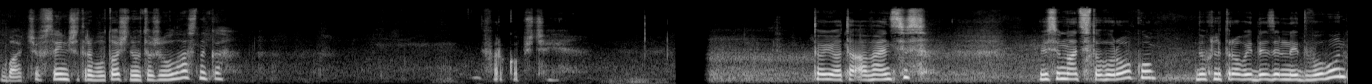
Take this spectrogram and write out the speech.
бачу. Все інше треба уточнювати вже у власника. Фаркоп ще є. Toyota Avensis 18-го року. Двохлітровий дизельний двигун.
